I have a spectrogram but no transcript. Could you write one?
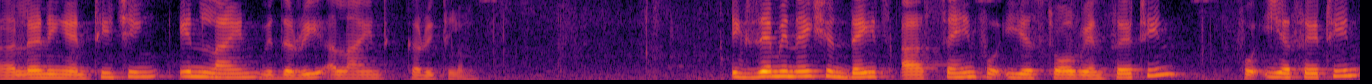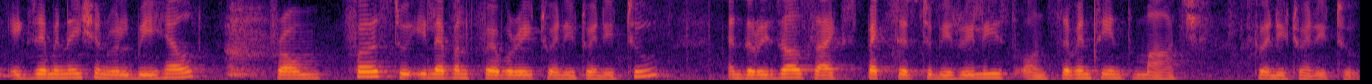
uh, learning and teaching in line with the realigned curriculum. Examination dates are same for years 12 and 13. For year 13, examination will be held from 1st to 11th February 2022 and the results are expected to be released on 17th March 2022.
